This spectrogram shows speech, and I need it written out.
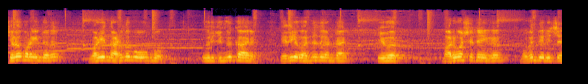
ചിലർ പറയുന്നത് വഴി നടന്നു പോകുമ്പോൾ ഒരു ചുങ്കക്കാരൻ എതിരെ വരുന്നത് കണ്ടാൽ ഇവർ മറുവശത്തേക്ക് മുഖം തിരിച്ച്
